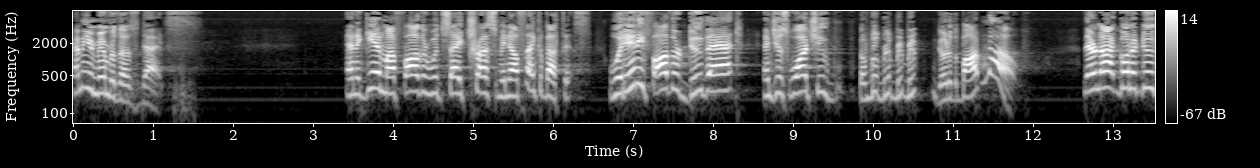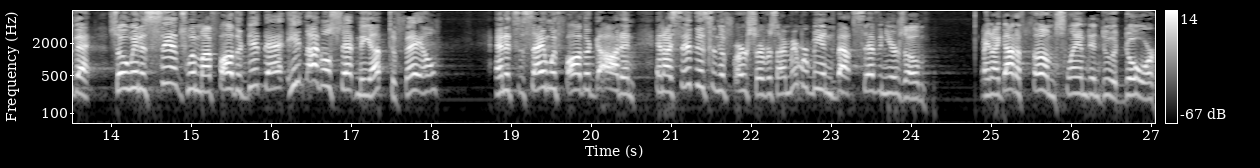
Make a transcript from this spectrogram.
How many remember those days? And again, my father would say, trust me. Now think about this. Would any father do that and just watch you go to the bottom? No. They're not going to do that. So in a sense, when my father did that, he's not going to set me up to fail. And it's the same with Father God. And, and I said this in the first service. I remember being about seven years old and I got a thumb slammed into a door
